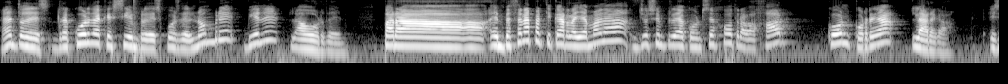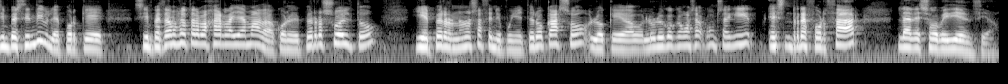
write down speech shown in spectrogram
Ah, entonces, recuerda que siempre después del nombre viene la orden. Para empezar a practicar la llamada, yo siempre aconsejo trabajar con correa larga. Es imprescindible porque si empezamos a trabajar la llamada con el perro suelto y el perro no nos hace ni puñetero caso, lo, que, lo único que vamos a conseguir es reforzar la desobediencia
